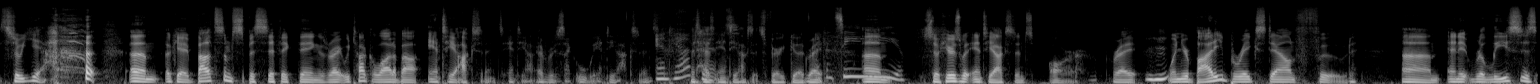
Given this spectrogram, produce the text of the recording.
so yeah, um, okay. About some specific things, right? We talk a lot about antioxidants. Anti, everybody's like, ooh, antioxidants. Antioxidants. It has antioxidants. Very good, right I can see. Um, so here's what antioxidants are, right? Mhm. When your body breaks down food um, and it releases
